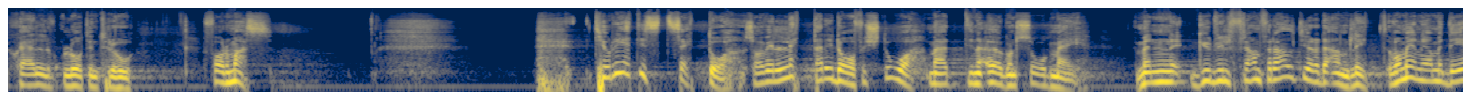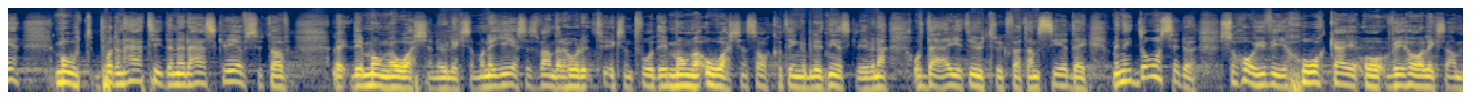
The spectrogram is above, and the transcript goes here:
själv och låt din tro formas teoretiskt sett då så har vi lättare idag att förstå med att dina ögon såg mig. Men Gud vill framförallt göra det andligt. Vad menar jag med det? Mot på den här tiden när det här skrevs utav, det är många år sedan nu liksom. Och när Jesus vandrade, liksom två, det är många år sedan saker och ting har blivit nedskrivna. Och där gett uttryck för att han ser dig. Men idag ser du, så har ju vi Hawkeye och vi har liksom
